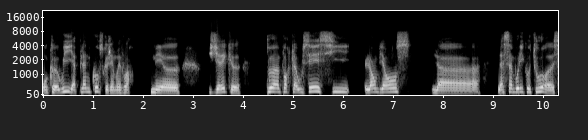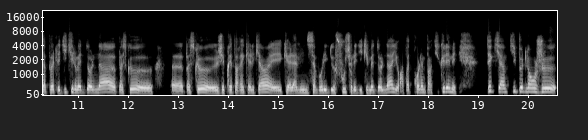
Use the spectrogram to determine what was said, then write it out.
Donc oui, il y a plein de courses que j'aimerais voir, mais je dirais que peu importe là où c'est, si l'ambiance, la, la symbolique autour, ça peut être les 10 km d'Olna parce que euh, parce que euh, j'ai préparé quelqu'un et qu'elle a mis une symbolique de fou sur les 10 km d'Olna, il y aura pas de problème particulier. Mais dès qu'il y a un petit peu de l'enjeu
